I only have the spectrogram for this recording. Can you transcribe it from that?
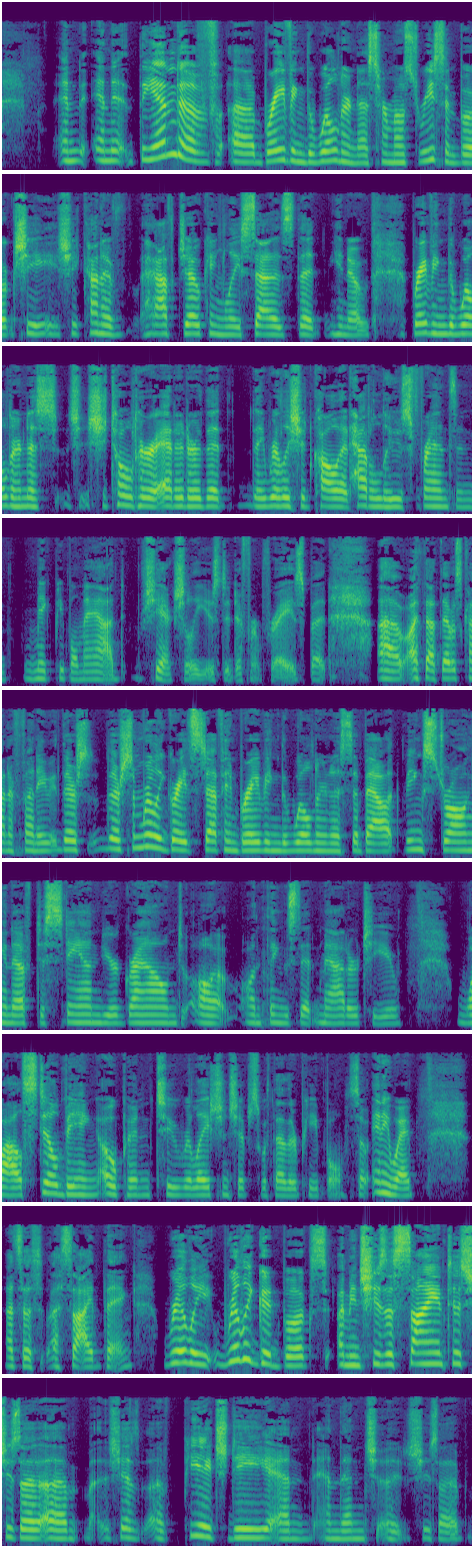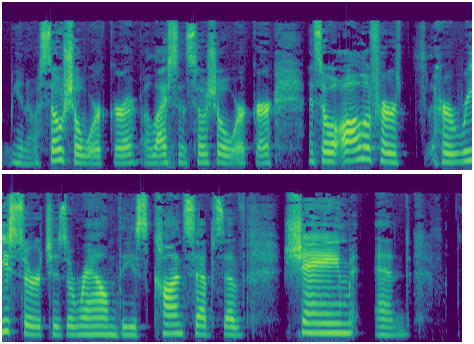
and and at the end of uh, Braving the Wilderness, her most recent book, she she kind of half jokingly says that you know, Braving the Wilderness. She, she, told her editor that they really should call it How to Lose Friends and Make People Mad. She actually used a different phrase, but uh, I thought that was kind of funny. There's there's some really great stuff in Braving the Wilderness about being strong enough to stand your ground uh, on things that matter to you while still being open to relationships with other people. So anyway, that's a, a, side thing. Really, really good books. I mean, she's a scientist. She's a, a she has a PhD, and and then she, uh, she's a you know a social worker, a licensed social worker, and so all of her her research is around these concepts of shame and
